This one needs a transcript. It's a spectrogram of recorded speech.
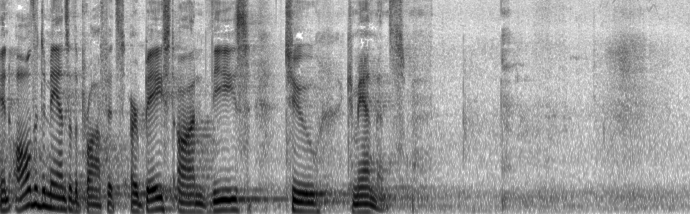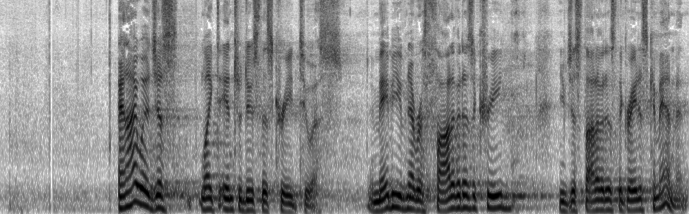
and all the demands of the prophets are based on these two commandments. And I would just like to introduce this creed to us. maybe you've never thought of it as a creed, you've just thought of it as the greatest commandment.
